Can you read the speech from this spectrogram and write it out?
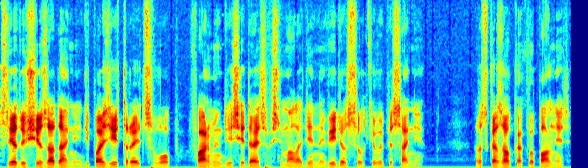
Следующее задание. Депозит, рейд, своп, фарминг 10 дайсов. Снимал отдельное видео, ссылки в описании. Рассказал, как выполнять.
